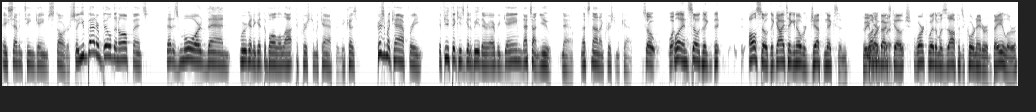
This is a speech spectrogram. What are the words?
a 17 game starter. So you better build an offense that is more than we're going to get the ball a lot to Christian McCaffrey because Christian McCaffrey, if you think he's going to be there every game, that's on you now. That's not on Christian McCaffrey. So what? Well, and so the, the also the guy taking over Jeff Nixon, Who running worked backs with. coach, worked with him was his offensive coordinator at Baylor.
